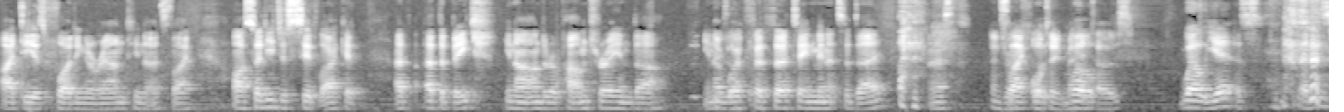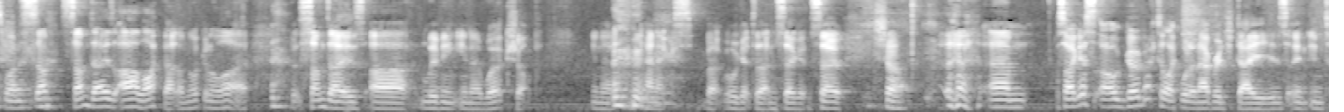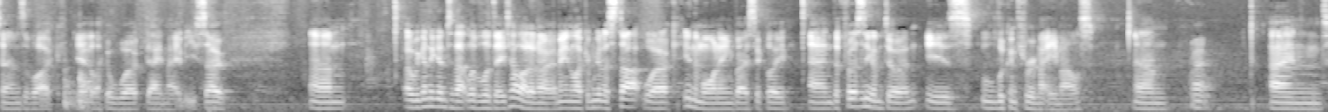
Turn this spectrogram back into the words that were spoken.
ideas floating around. You know, it's like, oh, so do you just sit like at, at, at the beach, you know, under a palm tree and, uh, you know, work for 13 minutes a day? And it's, And it's like, well- 14 well, mojitos. well, yes, that is one Some some days are like that. I'm not going to lie, but some days are living in a workshop, you know, mechanics. but we'll get to that in a second. So Sure. um, so I guess I'll go back to like what an average day is in, in terms of like yeah like a work day maybe. So um, are we going to get into that level of detail? I don't know. I mean like I'm going to start work in the morning basically, and the first thing I'm doing is looking through my emails, um, Right. and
